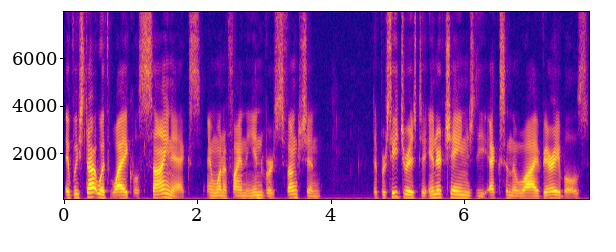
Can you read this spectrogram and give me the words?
If we start with y equals sine x and want to find the inverse function, the procedure is to interchange the x and the y variables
